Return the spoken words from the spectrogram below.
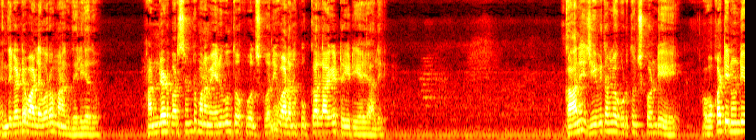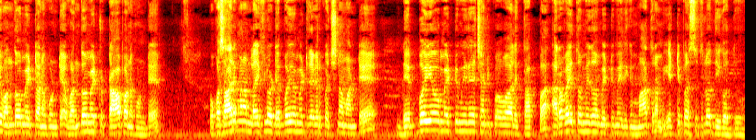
ఎందుకంటే వాళ్ళు ఎవరో మనకు తెలియదు. హండ్రెడ్ పర్సెంట్ మనం ఏనుగులతో పోల్చుకొని వాళ్ళని కుక్కర్లాగే ట్రీట్ చేయాలి. కానీ జీవితంలో గుర్తుంచుకోండి ఒకటి నుండి వందో మెట్టు అనుకుంటే వందో మెట్టు టాప్ అనుకుంటే ఒకసారి మనం లైఫ్లో డెబ్బయో మెట్టు దగ్గరికి వచ్చినామంటే డెబ్బయో మెట్టు మీదే చనిపోవాలి తప్ప అరవై తొమ్మిదో మెట్టు మీదకి మాత్రం ఎట్టి పరిస్థితుల్లో దిగొద్దు.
